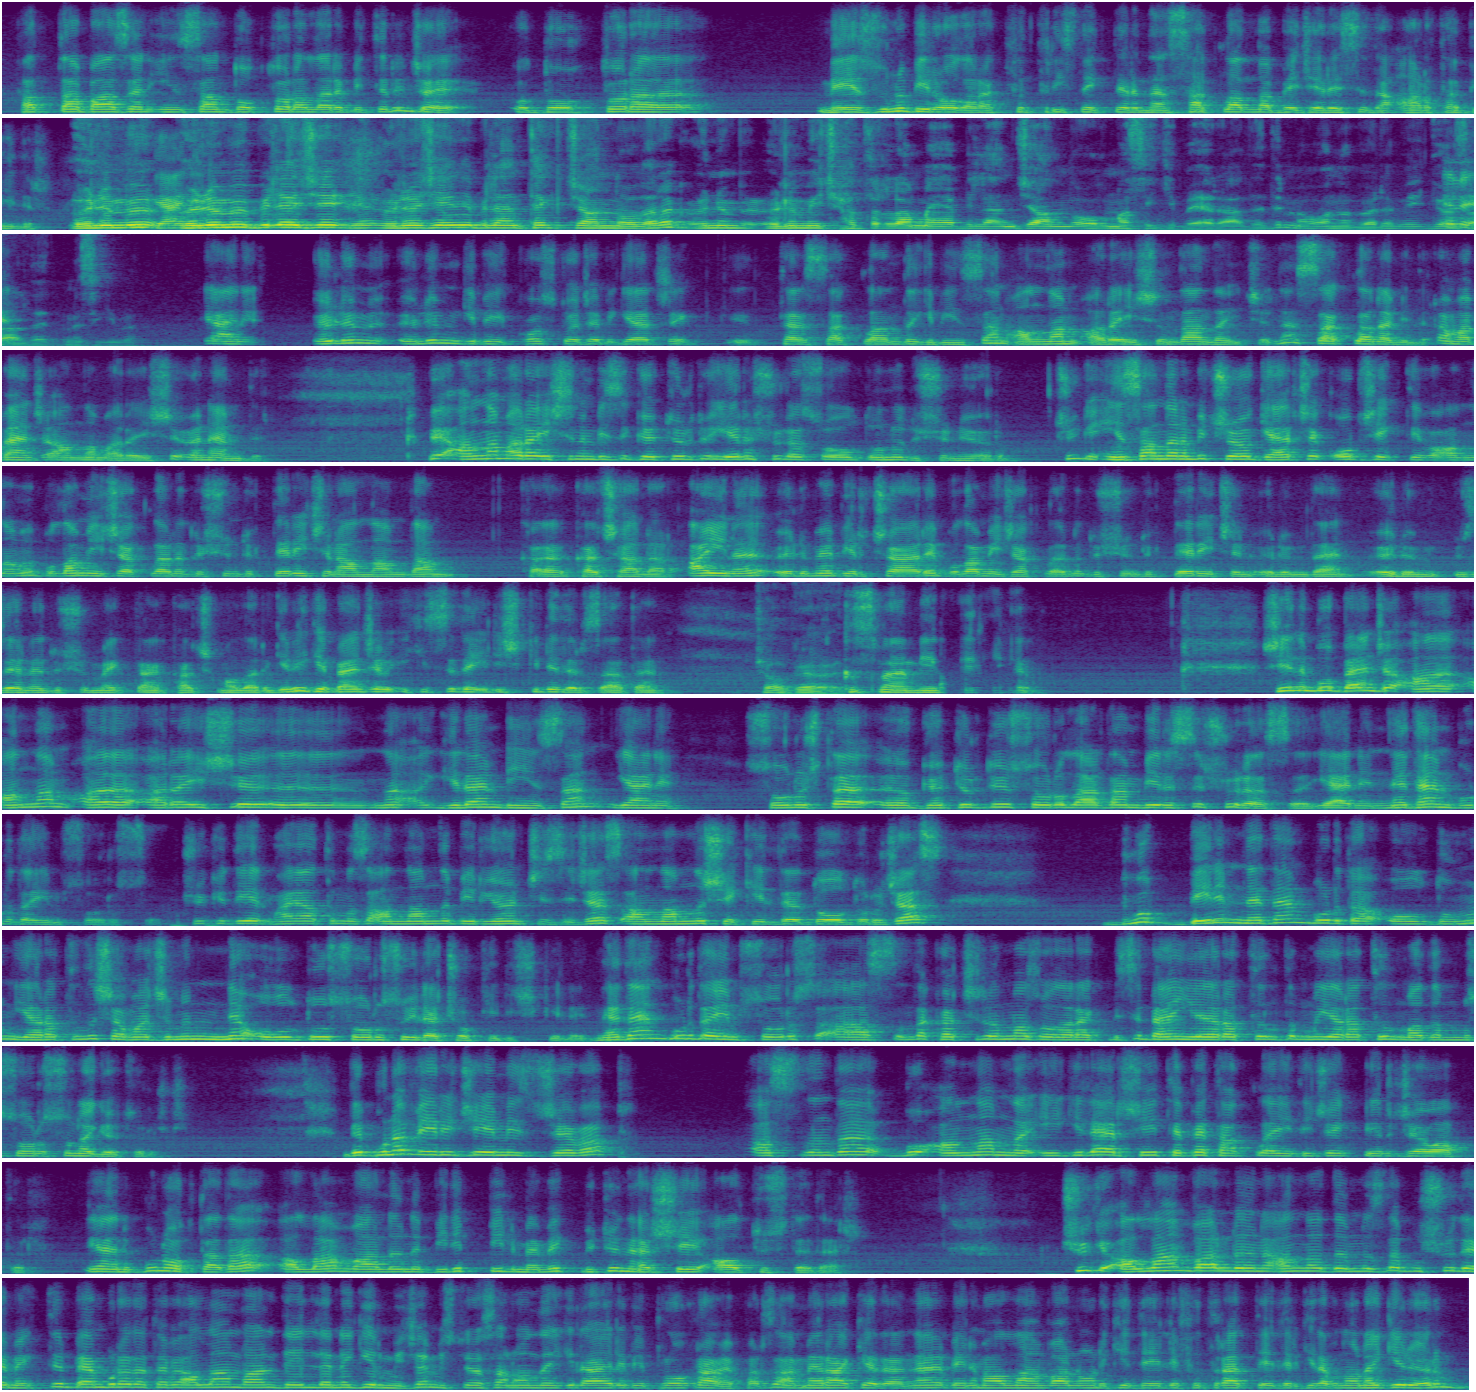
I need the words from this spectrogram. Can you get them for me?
Hatta bazen insan doktoraları bitirince o doktora mezunu biri olarak fıtri isteklerinden saklanma becerisi de artabilir. Ölümü Yani- ölümü bilece yani öleceğini bilen tek canlı olarak ölüm, ölümü hiç hatırlamayabilen canlı olması gibi herhalde değil mi? Onu böyle bir göz Evet. ardı etmesi gibi. Yani ölüm ölüm gibi koskoca bir gerçekten saklandığı gibi insan anlam arayışından da içinden saklanabilir. Ama bence anlam arayışı önemlidir. Ve anlam arayışının bizi götürdüğü yerin şurası olduğunu düşünüyorum. Çünkü insanların birçoğu gerçek objektif anlamı bulamayacaklarını düşündükleri için anlamdan ka- kaçarlar. Aynı ölüme bir çare bulamayacaklarını düşündükleri için ölümden, ölüm üzerine düşünmekten kaçmaları gibi ki bence ikisi de ilişkilidir zaten Çok evet. kısmen birbiriyle. Şimdi bu bence anlam arayışına giren bir insan yani sonuçta e, götürdüğü sorulardan birisi şurası. Yani neden buradayım sorusu. Çünkü diyelim hayatımızı anlamlı bir yön çizeceğiz, anlamlı şekilde dolduracağız. Bu benim neden burada olduğumun, yaratılış amacımın ne olduğu sorusuyla çok ilişkili. Neden buradayım sorusu aslında kaçırılmaz olarak bizi ben yaratıldım mı, yaratılmadım mı sorusuna götürür. Ve buna vereceğimiz cevap aslında bu anlamla ilgili her şeyi tepe takla edecek bir cevaptır. Yani bu noktada Allah'ın varlığını bilip bilmemek bütün her şeyi alt üst eder. Çünkü Allah'ın varlığını anladığımızda bu şu demektir. Ben burada tabii Allah'ın varlığının delillerine girmeyeceğim. İstiyorsan onunla ilgili ayrı bir program yaparız ama merak edenler benim Allah'ın varlığının 12 delili fıtrat delilleri kitabına ona giriyorum.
